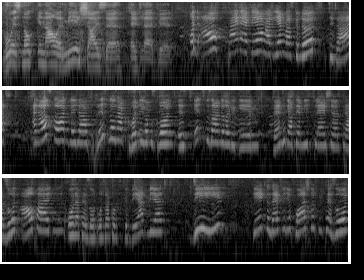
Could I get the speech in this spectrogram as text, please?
wo es noch genauer mehr Scheiße erklärt wird. Und auch keine Erklärung hat irgendwas genützt. Zitat. Ein außerordentlicher, fristloser Gründigungsgrund ist insbesondere gegeben, wenn sich auf der Mietfläche Personen aufhalten oder Personenunterkunft gewährt wird, die gegen gesetzliche Vorschriften Personen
